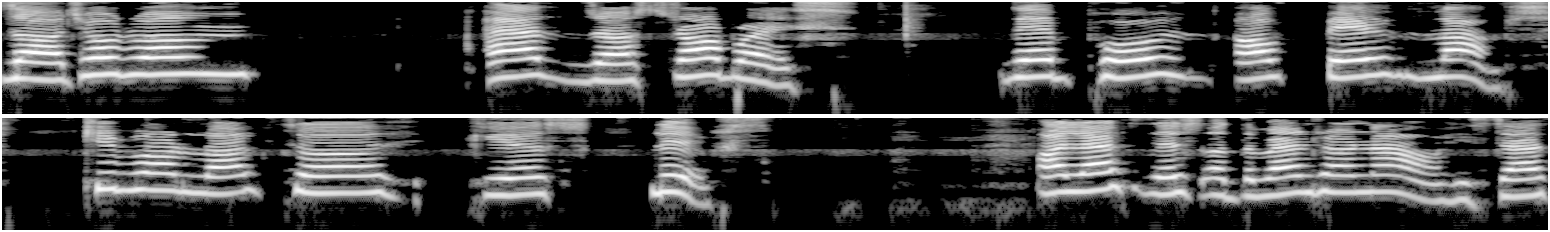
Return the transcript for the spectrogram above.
The children ate the strawberries. They pulled off big lumps. Kipper liked his lips. I like this adventure now, he said.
